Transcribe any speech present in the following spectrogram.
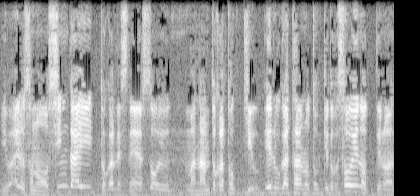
いわゆるその、寝台とかですね、そういう、まあ、なんとか特急、L 型の特急とかそういうのっていうのは、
